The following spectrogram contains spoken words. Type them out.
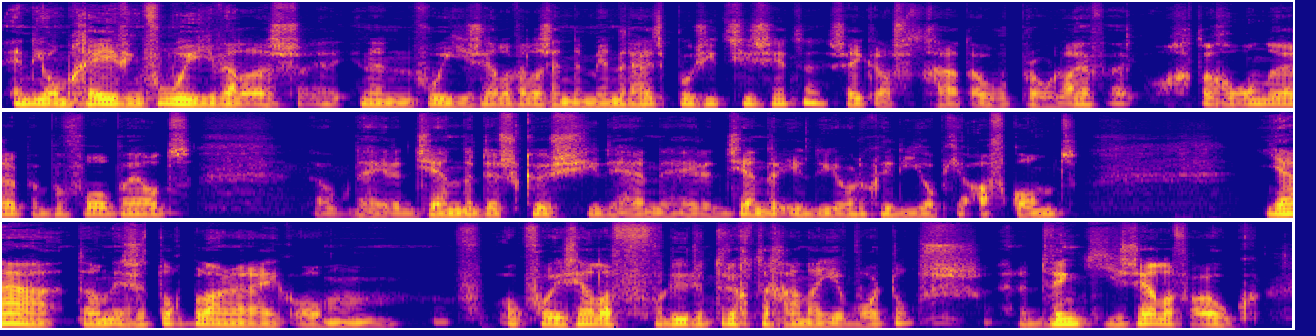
in die omgeving voel je, je wel eens in een, voel je jezelf wel eens in de minderheidspositie zitten. Zeker als het gaat over pro-life-achtige onderwerpen bijvoorbeeld. Ook de hele genderdiscussie, de, de hele genderideologie die op je afkomt. Ja, dan is het toch belangrijk om ook voor jezelf voortdurend terug te gaan naar je wortels. En het dwingt jezelf ook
